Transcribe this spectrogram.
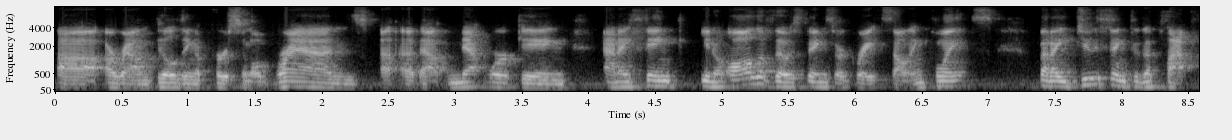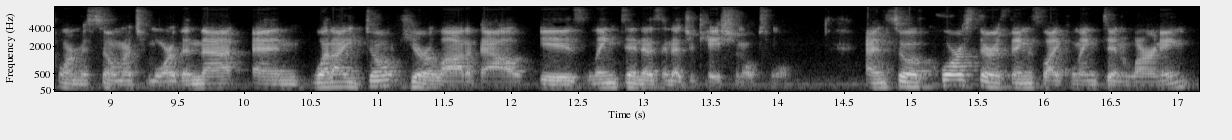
uh, around building a personal brand, uh, about networking. And I think, you know, all of those things are great selling points. But I do think that the platform is so much more than that. And what I don't hear a lot about is LinkedIn as an educational tool. And so, of course, there are things like LinkedIn Learning.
